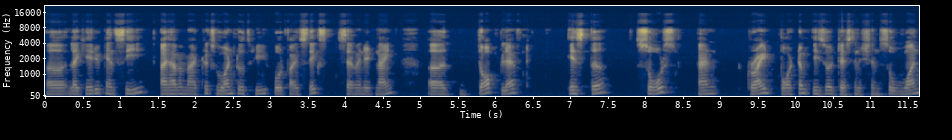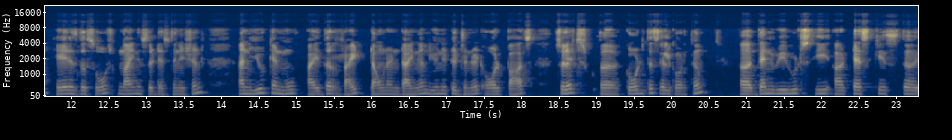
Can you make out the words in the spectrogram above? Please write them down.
Like here you can see i have a matrix 1 2 3 4 5 6 7 8 9 top left is the source and right bottom is your destination. So one here is the source nine is the destination and you can move either right down and diagonal. You need to generate all paths. So let's uh, code this algorithm. Uh, then we would see our test case uh,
